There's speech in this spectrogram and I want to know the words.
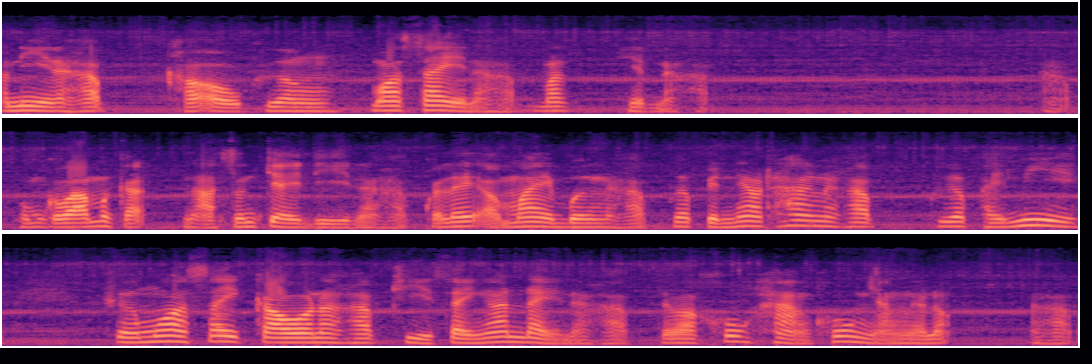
อันนี้นะครับ เขาเอาเครื่องมอไซค์นะครับมาเฮ็ดนะครับผมก็ว่ามันก็น่าสนใจดีนะครับ ก็เลยเอาไม้เบิ่งนะครับ เพื่อเป็นแนวทางนะครับ เพื่อไผมีเครื่องมอไซค์เก่านะครับ ที่ใส่งานได้นะครับ แต่ว่าโค้งห่างโค้งหยังแล้วเนาะนะครับ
